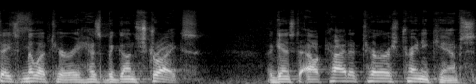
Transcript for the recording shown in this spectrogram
States military has begun strikes against Al Qaeda terrorist training camps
